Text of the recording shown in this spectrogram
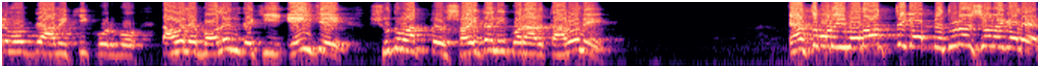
এর মধ্যে আমি কি করব? তাহলে বলেন দেখি, এই যে শুধুমাত্র শয়তানি করার কারণে এত বড় ইবাদত থেকে আপনি দূরে সরে গেলেন।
